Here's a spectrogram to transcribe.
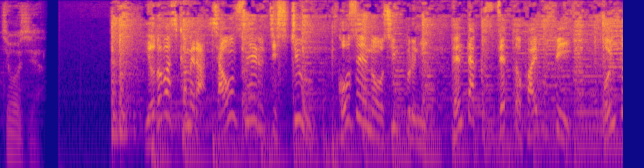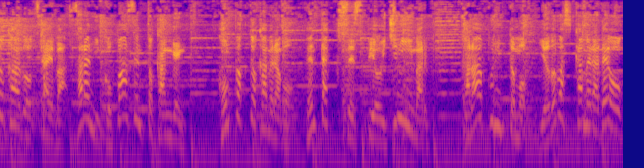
ジョージア。ヨドバシカメラ遮音セール実施中高性能シンプルにペンタックス Z5P ポイントカードを使えばさらに5%還元。コンパクトカメラもペンタックス SP120 カラープリントもヨドバシカメラで OK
